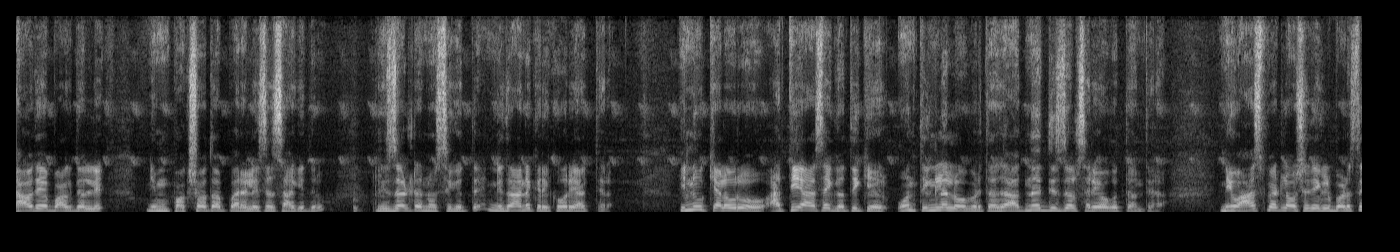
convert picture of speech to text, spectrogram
ಯಾವುದೇ ಭಾಗದಲ್ಲಿ ನಿಮ್ಮ ಪಕ್ಷೋತ ಪ್ಯಾರಾಲಿಸಿಸ್ ಆಗಿದ್ದರೂ ರಿಸಲ್ಟ್ ಅನ್ನೋ ಸಿಗುತ್ತೆ, ನಿಧಾನಕ್ಕೆ ರಿಕವರಿ ಆಗ್ತೀರ? ಇನ್ನು ಕೆಲವರು ಅತಿ ಆಸೆ ಗತಿ ಕೇರು. ಒಂದು ತಿಂಗಳಲ್ಲಿ ಹೋಗ್ಬಿಡ್ತದೆ ಹದಿನೈದು ದಿವಸದಲ್ಲಿ ಸರಿ ಹೋಗುತ್ತೆ ಅಂತೀರ? ನೀವು ಹಾಸ್ಪಿಟ್ಲ್ ಔಷಧಿಗಳು ಬಳಸಿ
